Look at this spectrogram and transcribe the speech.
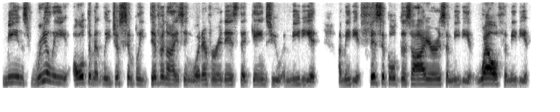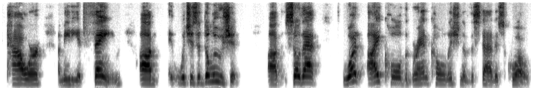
means really ultimately just simply divinizing whatever it is that gains you immediate immediate physical desires, immediate wealth, immediate power, immediate fame, um, which is a delusion. Uh, so that what I call the grand coalition of the status quo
